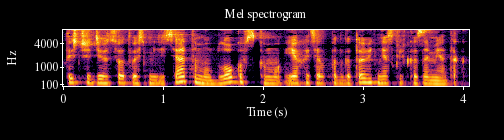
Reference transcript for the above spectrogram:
К 1980-му Блоковскому я хотел подготовить несколько заметок.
